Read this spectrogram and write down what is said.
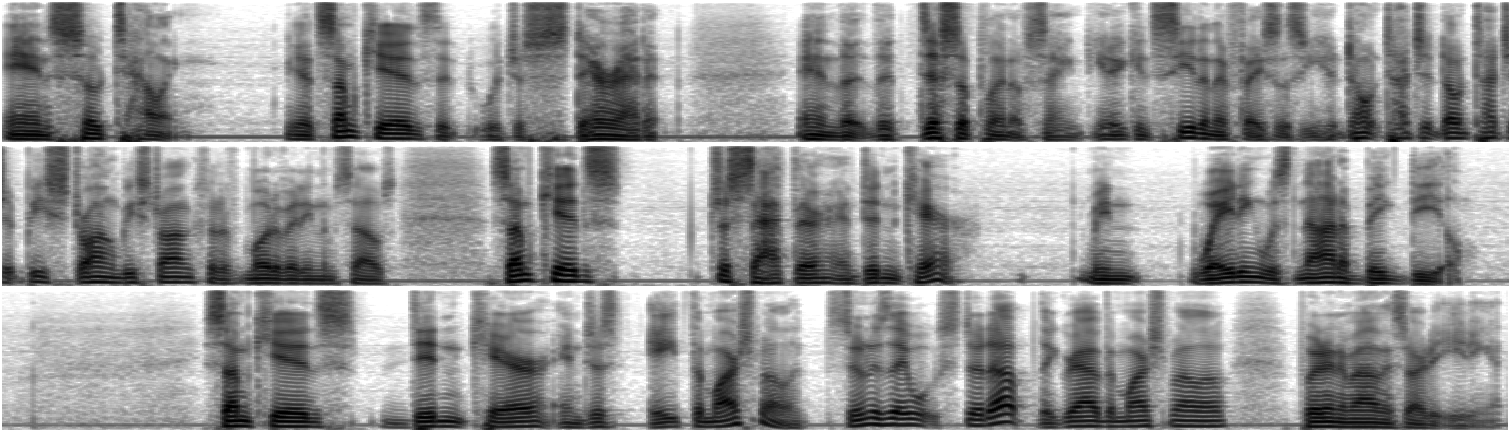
and so telling. You had some kids that would just stare at it, and the the discipline of saying, you know, you can see it in their faces. You don't touch it, don't touch it. Be strong, be strong. Sort of motivating themselves. Some kids just sat there and didn't care. I mean, Waiting was not a big deal. Some kids didn't care and just ate the marshmallow. As soon as they stood up, they grabbed the marshmallow, put it in their mouth, and started eating it.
